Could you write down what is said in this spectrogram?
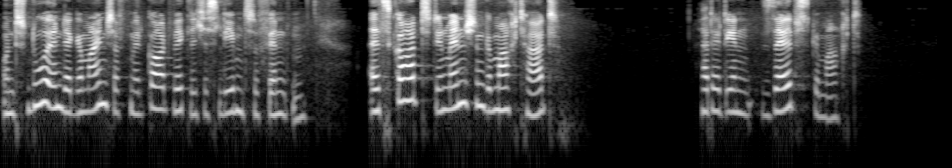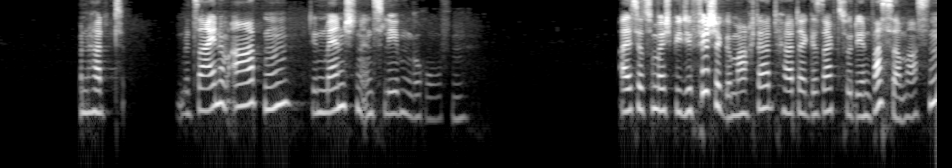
und nur in der Gemeinschaft mit Gott wirkliches Leben zu finden. Als Gott den Menschen gemacht hat, hat er den selbst gemacht und hat mit seinem Atem den Menschen ins Leben gerufen. Als er zum Beispiel die Fische gemacht hat, hat er gesagt zu den Wassermassen,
